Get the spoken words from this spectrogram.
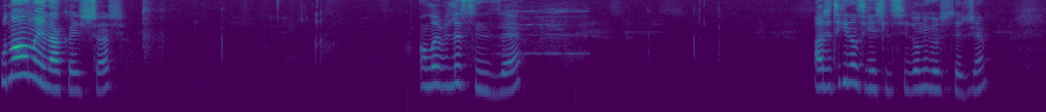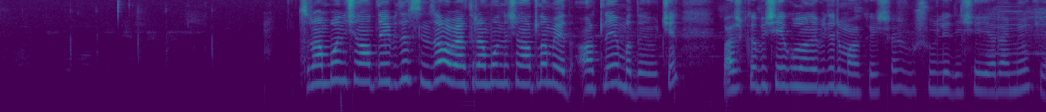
Bunu almayın arkadaşlar. Alabilirsiniz de. Acetiki nasıl geçildi size onu göstereceğim. Trambon için atlayabilirsiniz ama ben trambon için atlamaya, atlayamadığım için başka bir şey kullanabilirim arkadaşlar. Şöyle de işe yaramıyor ki.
